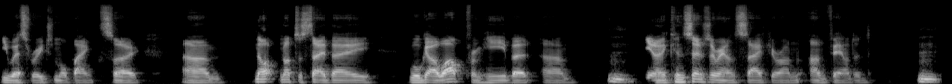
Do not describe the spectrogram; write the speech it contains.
US um, regional banks. So um, not not to say they will go up from here, but mm. you know concerns around safety are un- unfounded. Mm.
